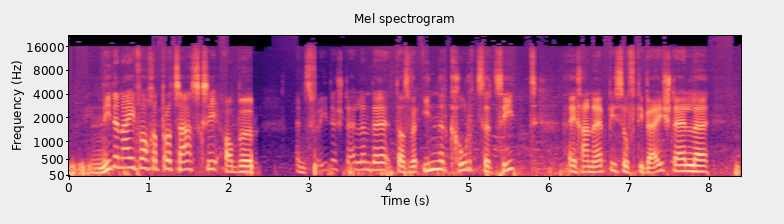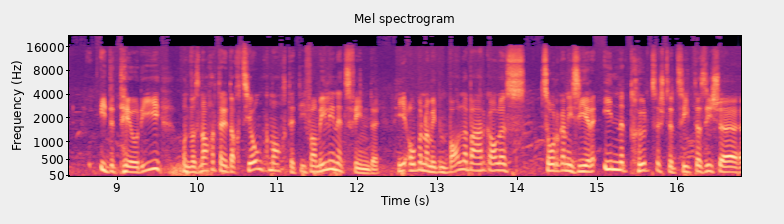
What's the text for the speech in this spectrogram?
nicht ein einfacher Prozess gewesen, aber ein zufriedenstellender, dass wir in kurzer Zeit haben etwas auf die Beine stellen in der Theorie und was nachher die Redaktion gemacht hat, die Familien zu finden, hier oben noch mit dem Ballenberg alles zu organisieren, innerhalb kürzester Zeit, das ist äh,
